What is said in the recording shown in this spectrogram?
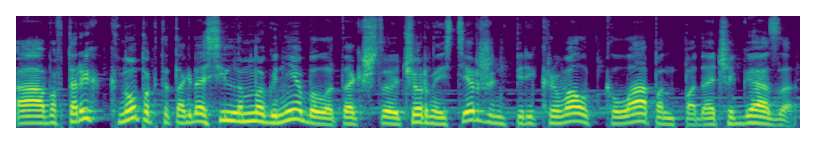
А во-вторых, кнопок-то тогда сильно много не было, так что черный стержень перекрывал клапан подачи газа.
